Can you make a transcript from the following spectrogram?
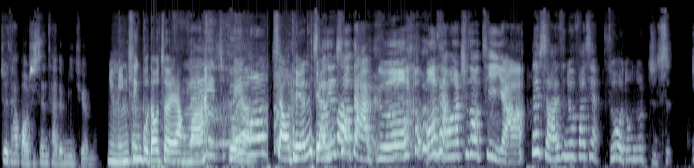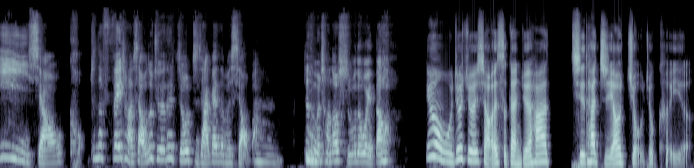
这是他保持身材的秘诀吗？女明星不都这样吗？没有啊，小甜小甜吧天吃到打嗝，王彩花吃到剔牙，但小 S 你会发现，所有东西都只吃一小口，真的非常小，我都觉得那只有指甲盖这么小吧，嗯，这怎么尝到食物的味道？因为我就觉得小 S 感觉她其实她只要酒就可以了，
